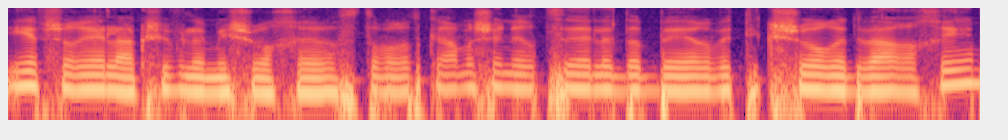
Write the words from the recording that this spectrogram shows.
אי אפשר יהיה להקשיב למישהו אחר. זאת אומרת, כמה שנרצה לדבר ותקשורת וערכים,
